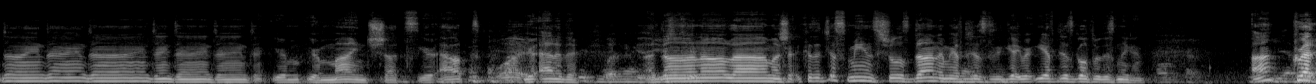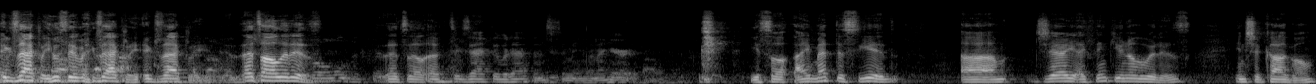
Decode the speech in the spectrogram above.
dun, dun, dun, your your mind shuts. You're out. Why? You're out of there. What? Because you used Adon Olam Because it just means shul's done and we have to just get, you have to just go through this niggun. Huh? Correct. Exactly. Who said exactly? Exactly. That's all it is. That's. Uh, That's exactly what happens to me when I hear it. You saw, I met this Yid, um, Jerry, I think you know who it is, in Chicago,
